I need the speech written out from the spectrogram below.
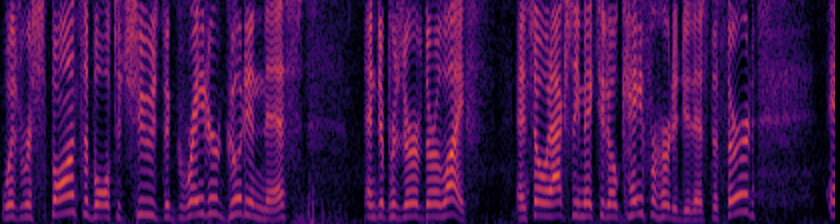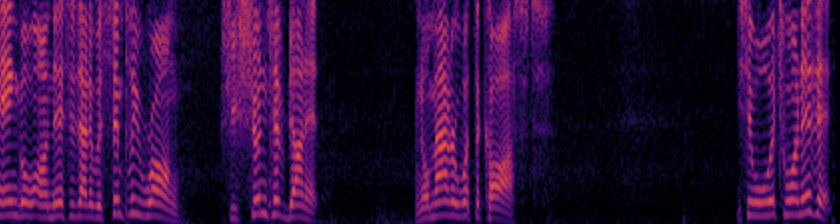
was responsible to choose the greater good in this and to preserve their life. And so it actually makes it okay for her to do this. The third angle on this is that it was simply wrong. She shouldn't have done it, no matter what the cost. You say, well, which one is it?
